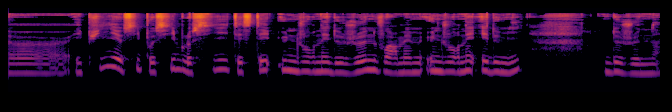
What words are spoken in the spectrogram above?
euh, et puis, si possible aussi, tester une journée de jeûne, voire même une journée et demie de jeûne.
